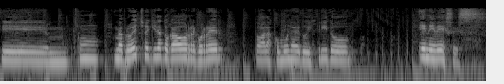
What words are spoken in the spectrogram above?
eh, como me aprovecho de que te ha tocado recorrer todas las comunas de tu distrito N veces,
